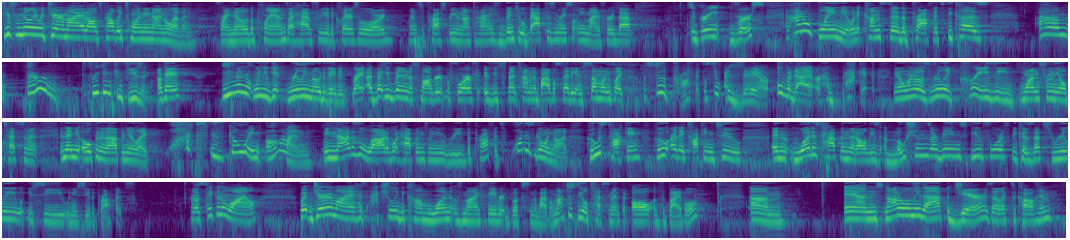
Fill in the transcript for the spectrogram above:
If you're familiar with Jeremiah at all, it's probably 29:11. For I know the plans I have for you, declares the Lord, plans to prosper you and not to harm you. If you've been to a baptism recently, you might have heard that. It's a great verse, and I don't blame you when it comes to the prophets because um, they're freaking confusing. Okay, even when you get really motivated, right? I bet you've been in a small group before if, if you spent time in a Bible study and someone's like, let's do the prophets. Let's do Isaiah or Obadiah or Habakkuk. You know, one of those really crazy ones from the Old Testament. And then you open it up and you're like, what is going on? I mean, that is a lot of what happens when you read the prophets. What is going on? Who is talking? Who are they talking to? And what has happened that all these emotions are being spewed forth? Because that's really what you see when you see the prophets. Now, it's taken a while, but Jeremiah has actually become one of my favorite books in the Bible. Not just the Old Testament, but all of the Bible. Um, and not only that, but Jer, as I like to call him,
